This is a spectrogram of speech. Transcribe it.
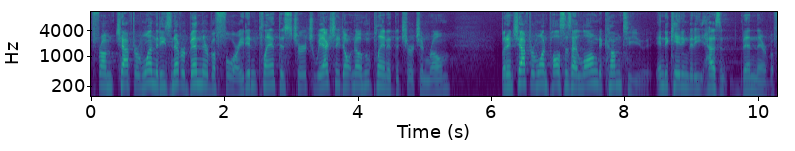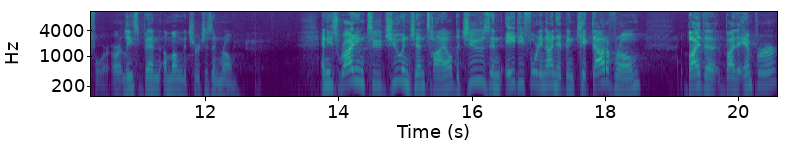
from chapter 1 that he's never been there before. He didn't plant this church. We actually don't know who planted the church in Rome. But in chapter 1, Paul says, I long to come to you, indicating that he hasn't been there before, or at least been among the churches in Rome. And he's writing to Jew and Gentile. The Jews in AD 49 had been kicked out of Rome by the, by the emperor,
